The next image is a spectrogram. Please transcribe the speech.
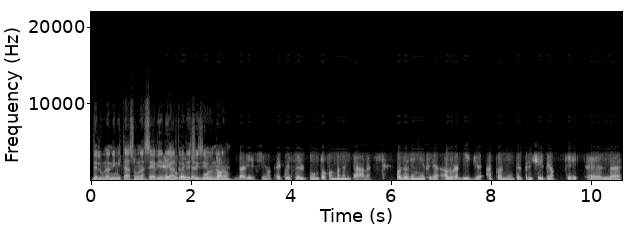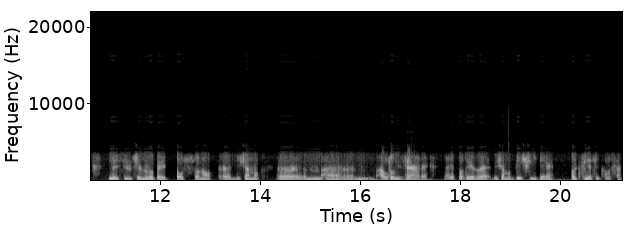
dell'unanimità su una serie ecco, di altre decisioni. Punto, no? Bravissimo, e questo è il punto fondamentale. Cosa significa? Allora vige attualmente il principio che eh, il, le istituzioni europee possono eh, diciamo, eh, autorizzare, poter diciamo, decidere qualsiasi cosa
